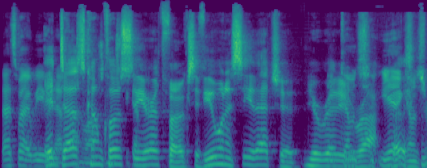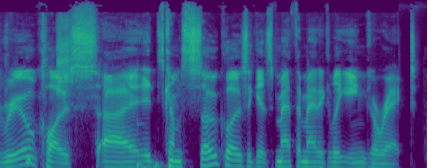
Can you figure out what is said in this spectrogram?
That's why we. It does come close to the earth, folks. If you want to see that shit, you're ready comes, to rock. yeah, it comes real close. Uh, it comes so close it gets mathematically incorrect.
